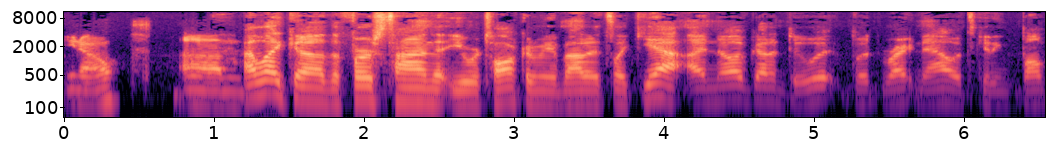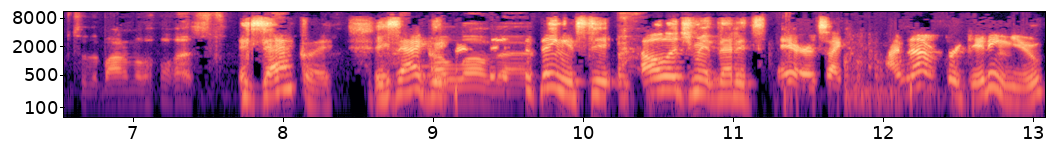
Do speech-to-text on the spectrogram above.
you know. Um, I like uh, the first time that you were talking to me about it. It's like, yeah, I know I've got to do it, but right now it's getting bumped to the bottom of the list. Exactly. Exactly. I love that. The thing, it's the acknowledgement that it's there. It's like, I'm not forgetting you.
